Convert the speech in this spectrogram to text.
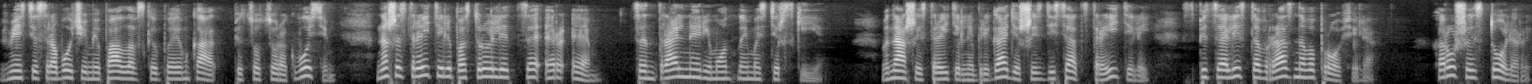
Вместе с рабочими Павловской ПМК 548 наши строители построили ЦРМ центральные ремонтные мастерские. В нашей строительной бригаде 60 строителей, специалистов разного профиля. Хорошие столеры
